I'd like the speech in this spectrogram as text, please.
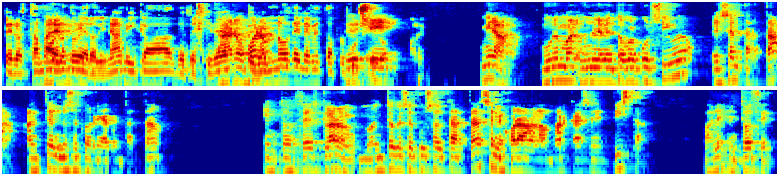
pero estamos hablando de aerodinámica, de rigidez, pero no de elementos propulsivos. Mira, un, un, elemento propulsivo es el tartán. Antes no se corría con tartán. Entonces, claro, en el momento que se puso el tartán se mejoraban las marcas en pista, ¿vale? Entonces,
